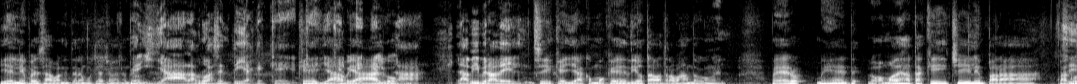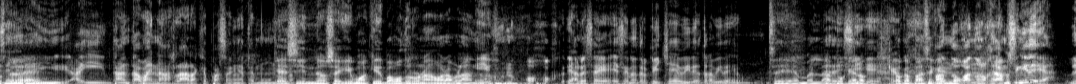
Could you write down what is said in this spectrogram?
Y él ni pensaba ni tener muchachos en ese entonces. y ya la bruja sentía que, que, Que ya había algo. La, la vibra de él. Sí, que ya como que Dios estaba trabajando con él. Pero, mi gente, lo vamos a dejar hasta aquí, chilling, para, para sí, que señora, ustedes... hay, hay tantas vainas raras que pasan en este mundo. Que si nos seguimos aquí, vamos a durar una hora hablando. Y uno, diablo, ese, ese es nuestro cliché, video tras video. Sí, en verdad, porque lo, lo que pasa es que... Cuando, cuando nos quedamos sin idea. No,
